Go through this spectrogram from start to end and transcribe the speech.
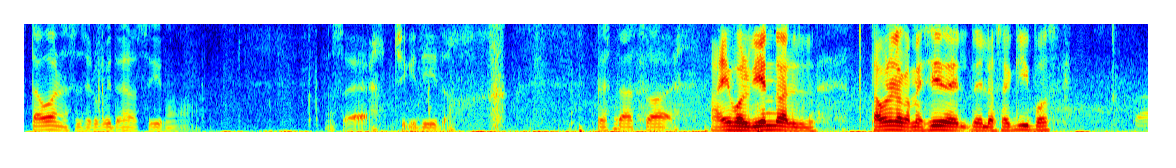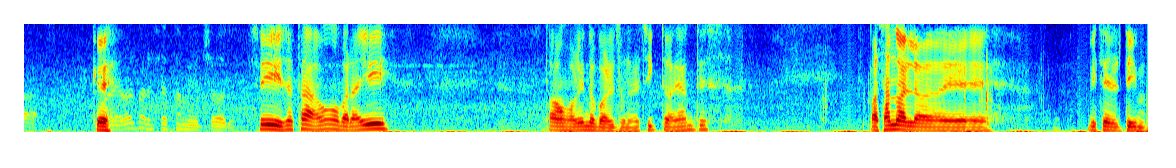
Está bueno ese circuito, es así como. No sé, chiquitito. Pero está suave. Ahí volviendo al. Está bueno lo que me decís de, de los equipos. ¿Qué? Está medio choto. Sí, ya está, vamos para ahí. Estamos volviendo por el tunelcito de antes. Pasando a lo de. ¿Viste el team?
